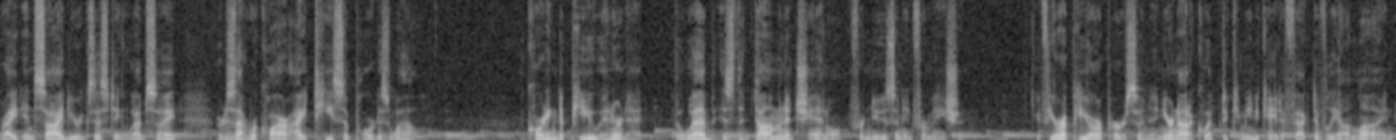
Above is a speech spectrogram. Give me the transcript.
right inside your existing website? Or does that require IT support as well? According to Pew Internet, the web is the dominant channel for news and information. If you're a PR person and you're not equipped to communicate effectively online,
